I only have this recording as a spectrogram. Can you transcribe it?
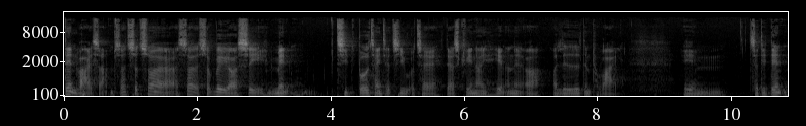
den vej sammen, så, så, så, så, så vil jeg også se mænd tit både tage initiativ og tage deres kvinder i hænderne og, og lede dem på vej. Øhm, så det er, den,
